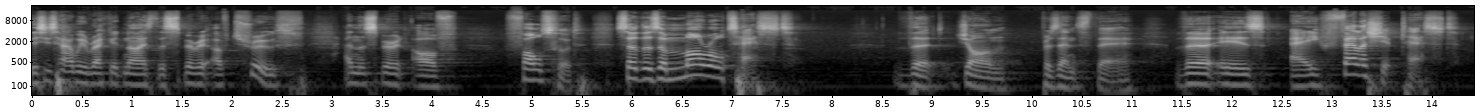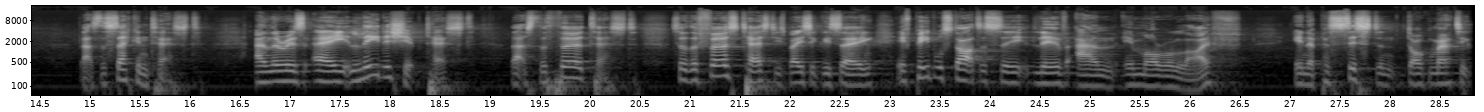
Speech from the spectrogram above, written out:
This is how we recognize the spirit of truth and the spirit of falsehood. So there's a moral test that John presents there. There is a fellowship test. That's the second test. And there is a leadership test. That's the third test. So the first test is basically saying if people start to see, live an immoral life in a persistent, dogmatic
